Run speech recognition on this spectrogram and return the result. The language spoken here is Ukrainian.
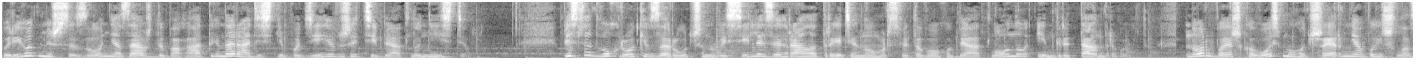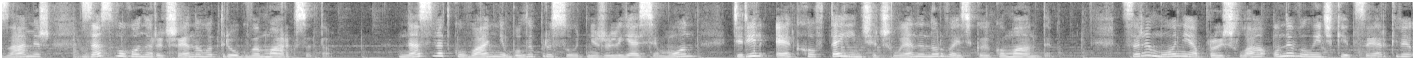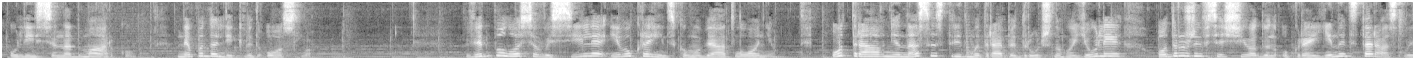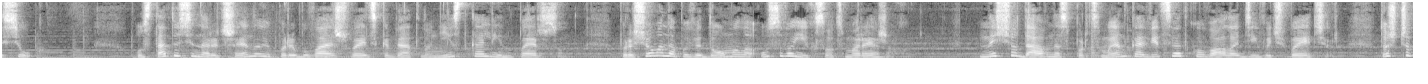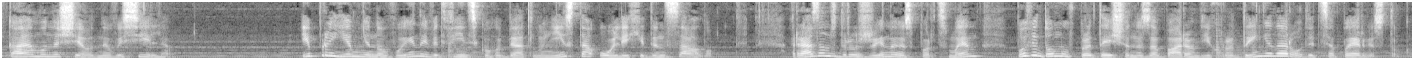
Період міжсезоння завжди багатий на радісні події в житті біатлоністів. Після двох років заручин весілля зіграла третій номер світового біатлону Інгрід Тандервольд. Норвежка 8 червня вийшла заміж за свого нареченого Трюгве Марксета. На святкуванні були присутні Жулья Сімон, Тіріль Екхов та інші члени норвезької команди. Церемонія пройшла у невеличкій церкві у лісі над Марку, неподалік від Осло. Відбулося весілля і в українському біатлоні. У травні на сестрі Дмитра Підручного Юлії одружився ще один українець Тарас Лисюк. У статусі нареченої перебуває шведська біатлоністка Лін Персон, про що вона повідомила у своїх соцмережах. Нещодавно спортсменка відсвяткувала дівич вечір, тож чекаємо на ще одне весілля. І приємні новини від фінського біатлоніста Олі Хіденсало. Разом з дружиною спортсмен повідомив про те, що незабаром в їх родині народиться первісток.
